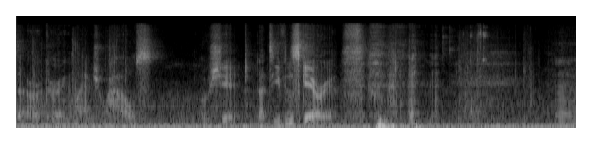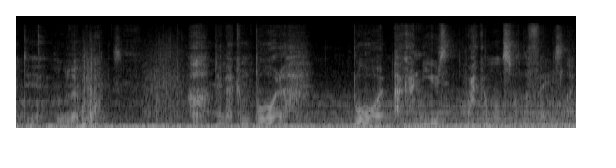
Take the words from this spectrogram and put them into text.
that are occurring in my actual house. Oh shit, that's even scarier. oh dear. Ooh, look, thanks. Oh, maybe I can board a... Board... I can use it whack a monster on the face, like...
